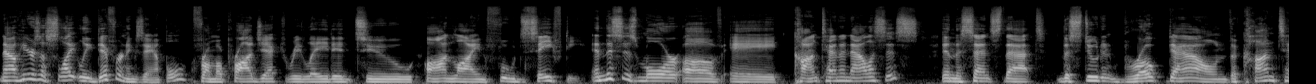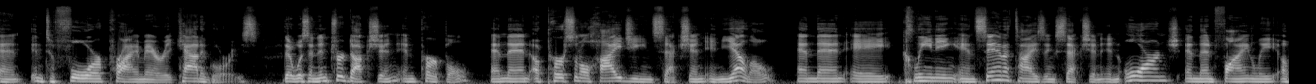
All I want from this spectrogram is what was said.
Now here's a slightly different example from a project related to online food safety. And this is more of a content analysis in the sense that the student broke down the content into four primary categories. There was an introduction in purple, and then a personal hygiene section in yellow, and then a cleaning and sanitizing section in orange, and then finally a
